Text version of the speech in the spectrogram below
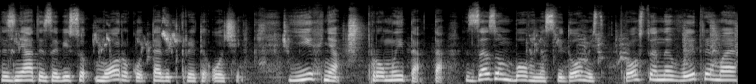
зняти завісу мороку та відкрити очі. Їхня промита та зазомбована свідомість просто не витримає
